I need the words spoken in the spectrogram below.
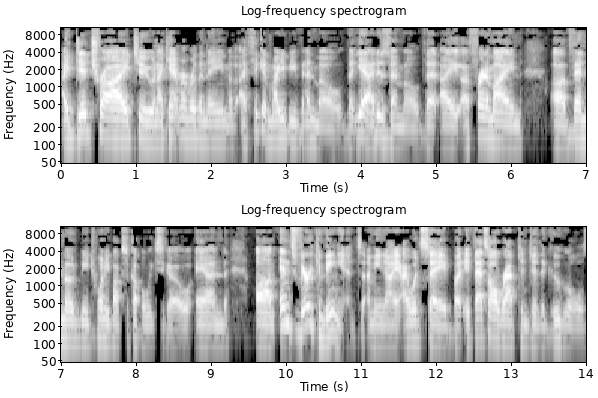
I did try to, and I can't remember the name. of I think it might be Venmo. That yeah, it is Venmo. That I a friend of mine uh, Venmoed me 20 bucks a couple weeks ago. And, um, and it's very convenient. I mean, I, I would say, but if that's all wrapped into the Googles,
